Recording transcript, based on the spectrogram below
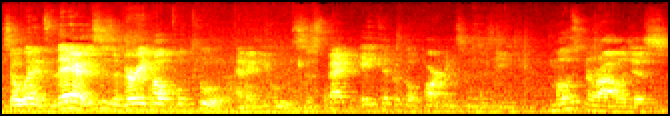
So when it's there, this is a very helpful tool. And if you suspect atypical Parkinson's disease, most neurologists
